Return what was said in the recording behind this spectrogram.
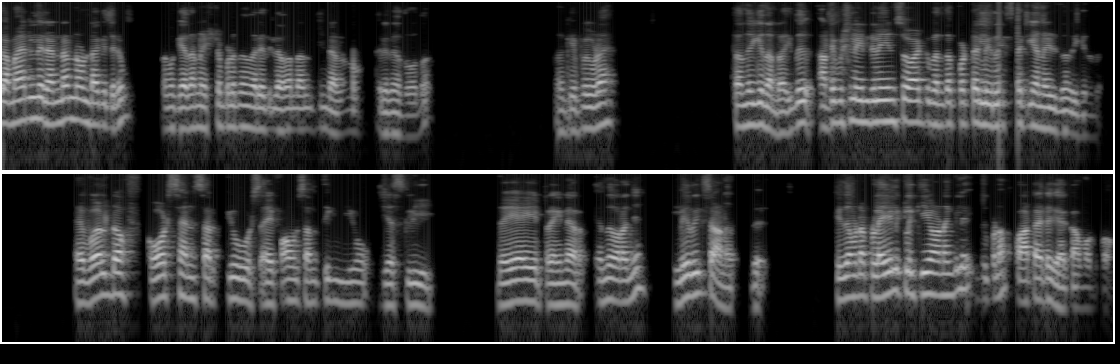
കമാൻഡിൽ രണ്ടെണ്ണം ഉണ്ടാക്കി തരും. നമുക്ക് ഏതാണ് ഇഷ്ടപ്പെടുന്നതെന്ന് അറിയത്തില്ല. അതുകൊണ്ടാണ് എനിക്ക് രണ്ടെണ്ണം തരുന്നത് തോന്നുന്നു ഓക്കെ ഇപ്പൊ ഇവിടെ തന്നിരിക്കുന്നുണ്ട്. ഇത് ആർട്ടിഫിഷ്യൽ ഇന്റലിജൻസുമായിട്ട് ബന്ധപ്പെട്ട ലിറിക്സ് ഒക്കെയാണ് എഴുതിയിരിക്കുന്നത് a world of codes and circuits I found something new Jasly the I trainer എന്ന് പറഞ്ഞ് ലിറിക്സ് ആണ് ഇത്. ഇത് നമ്മുടെ പ്ലേയിൽ ക്ലിക്ക് ചെയ്യുവാണെങ്കിൽ ഇപ്പം പാട്ടായിട്ട് കേൾക്കാം നമുക്കിപ്പോൾ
